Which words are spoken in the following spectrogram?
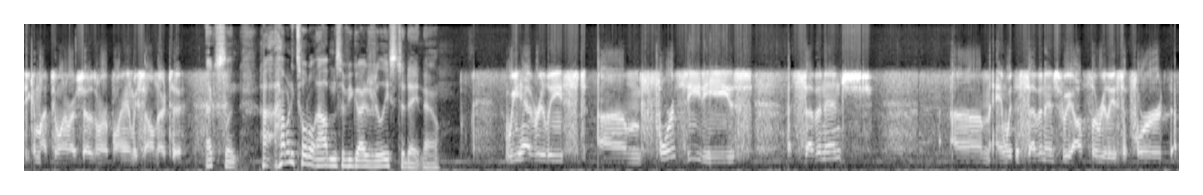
If you come out to one of our shows when we're playing, we sell them there, too. Excellent. How many total albums have you guys released to date now? We have released um, four CDs, a seven inch, um, and with the seven inch, we also released a four a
